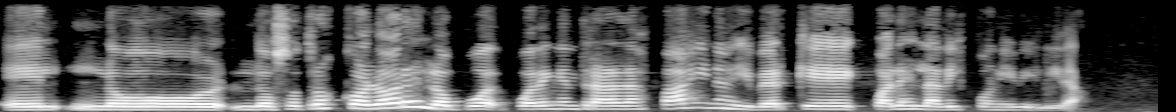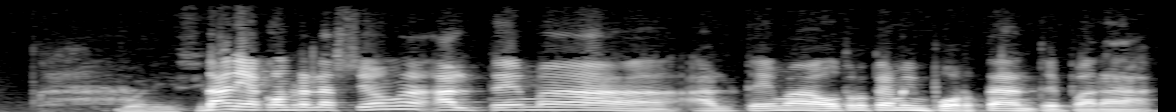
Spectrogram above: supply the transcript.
los otros colores lo pueden entrar a las páginas y ver que, cuál es la disponibilidad. Buenísimo. Dania, con relación al tema, al tema, otro tema importante para,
